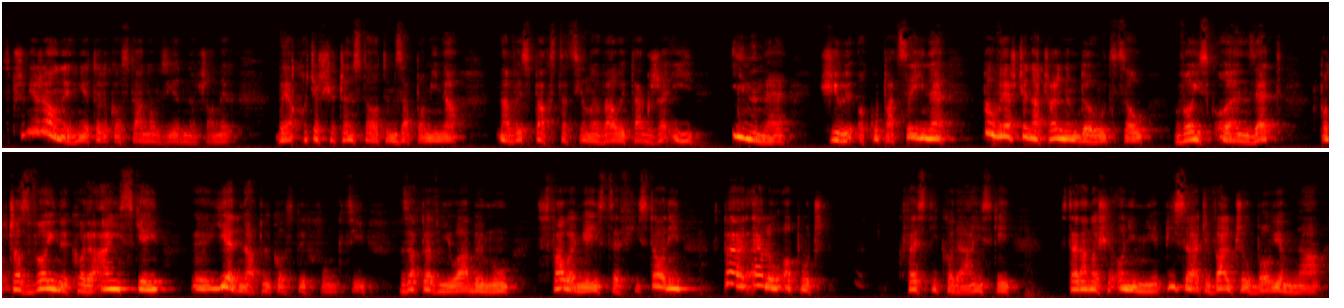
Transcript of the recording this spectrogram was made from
sprzymierzonych nie tylko Stanów Zjednoczonych, bo jak chociaż się często o tym zapomina, na wyspach stacjonowały także i inne siły okupacyjne. Był wreszcie naczelnym dowódcą wojsk ONZ podczas wojny koreańskiej. Jedna tylko z tych funkcji zapewniłaby mu trwałe miejsce w historii. W PRL-u oprócz kwestii koreańskiej starano się o nim nie pisać, walczył bowiem na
